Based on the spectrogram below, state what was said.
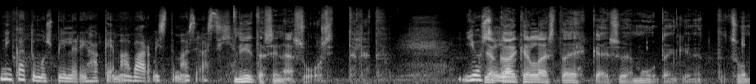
niin katumuspilleri hakemaan varmistamaan se asia. Niitä sinä suosittelet. Jos ja kaikenlaista ole... ehkäisyä muutenkin, että sun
